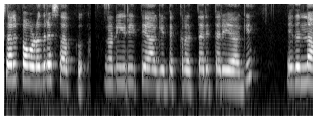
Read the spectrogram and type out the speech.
ಸ್ವಲ್ಪ ಹೊಡೆದ್ರೆ ಸಾಕು. ನೋಡಿ ಈ ರೀತಿ ಆಗಿದೆ, ಕ್ರ, ತರಿ ತರಿಯಾಗಿ. ಇದನ್ನು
